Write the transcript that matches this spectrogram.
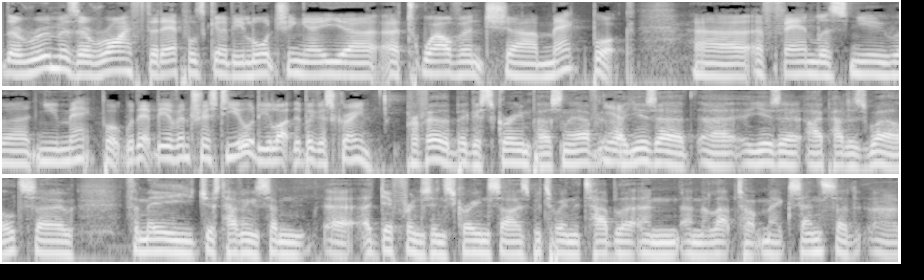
the rumours are rife that Apple's going to be launching a uh, a 12 inch uh, MacBook, uh, a fanless new uh, new MacBook. Would that be of interest to you, or do you like the bigger screen? prefer the bigger screen personally. I use a uh, use an iPad as well, so for me, just having some uh, a difference in screen size between the tablet and, and the laptop makes sense. I, uh,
